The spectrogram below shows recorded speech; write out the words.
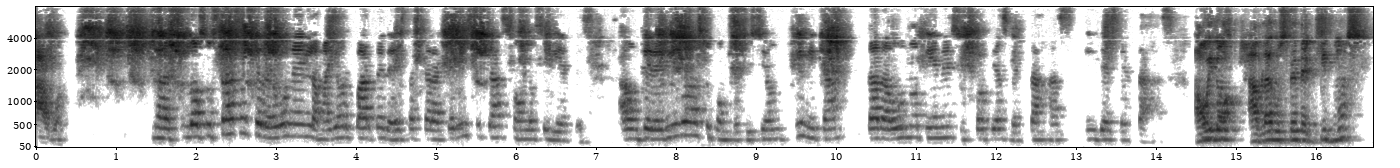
agua. Los sustratos que reúnen la mayor parte de estas características son los siguientes. Aunque debido a su composición química, cada uno tiene sus propias ventajas y desventajas. ¿Ha oído hablar usted del pitmos?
